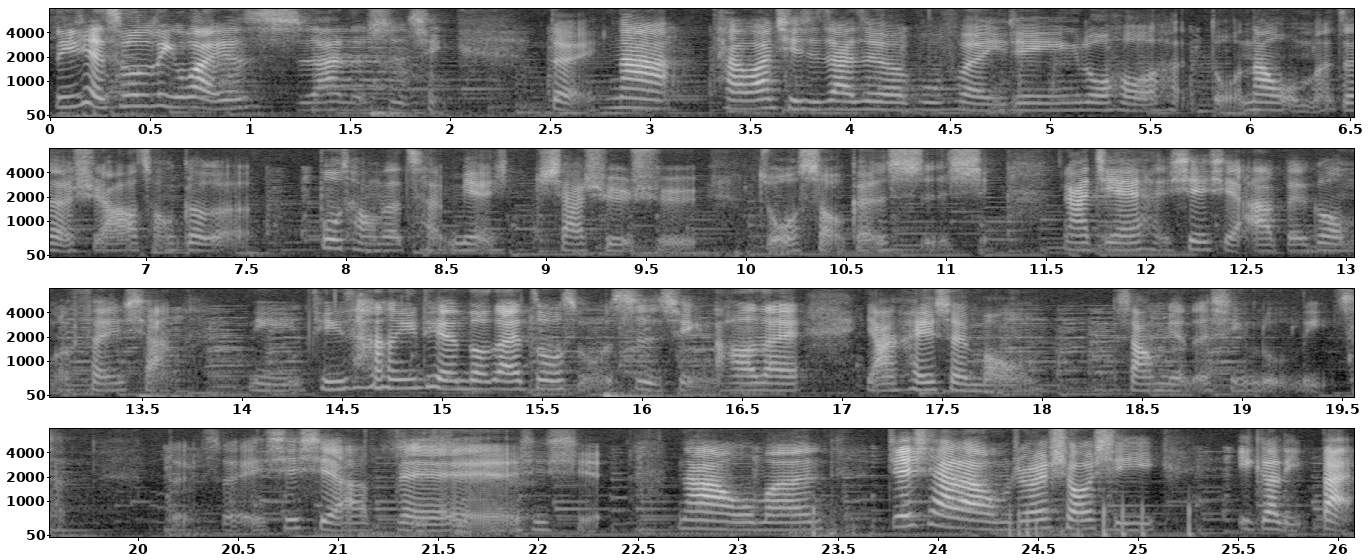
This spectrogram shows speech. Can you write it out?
零减出另外一个是实案的事情。对，那台湾其实在这个部分已经落后了很多，那我们真的需要从各个不同的层面下去去着手跟实行。那今天很谢谢阿贝跟我们分享你平常一天都在做什么事情，然后在养黑水虻上面的心路历程。对，所以谢谢阿贝，谢谢。那我们接下来我们就会休息一个礼拜，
